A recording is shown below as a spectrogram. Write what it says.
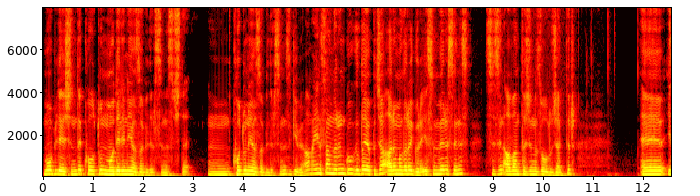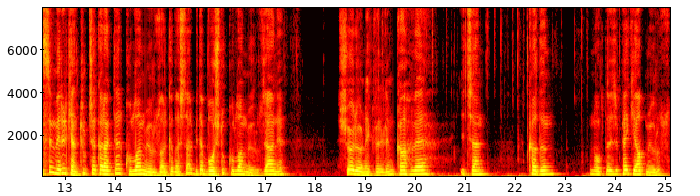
Mobilya işinde koltuğun modelini yazabilirsiniz. İşte hmm, kodunu yazabilirsiniz gibi. Ama insanların Google'da yapacağı aramalara göre isim verirseniz sizin avantajınız olacaktır. Ee, isim verirken Türkçe karakter kullanmıyoruz arkadaşlar. Bir de boşluk kullanmıyoruz. Yani şöyle örnek verelim. Kahve içen kadın noktacı pek yapmıyoruz.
